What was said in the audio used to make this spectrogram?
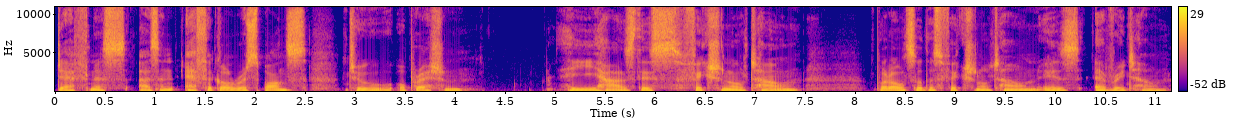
deafness as an ethical response to oppression. He has this fictional town, but also this fictional town is every town.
